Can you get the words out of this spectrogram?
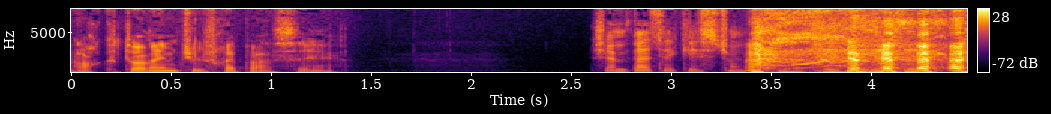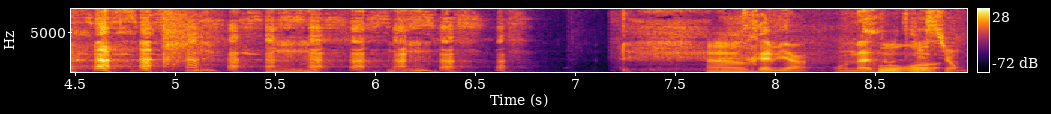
Alors que toi-même, tu le ferais pas. C'est. J'aime pas tes questions. Euh, bien. On a d'autres questions?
